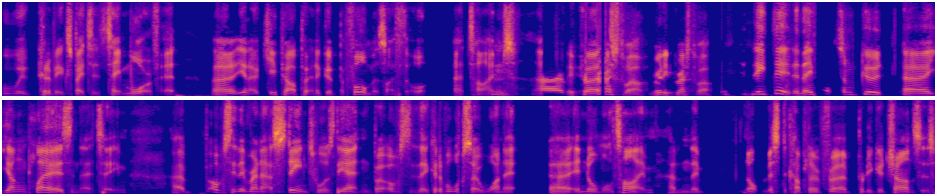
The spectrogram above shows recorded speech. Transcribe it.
we could have expected to take more of it. Uh, you know, QPR put in a good performance, I thought at Hmm. times. Uh, They pressed well, really pressed well. they did, and they've got some good uh, young players in their team. Uh, obviously, they ran out of steam towards the end, but obviously they could have also won it uh, in normal time, hadn't they not missed a couple of uh, pretty good chances.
